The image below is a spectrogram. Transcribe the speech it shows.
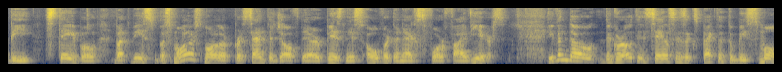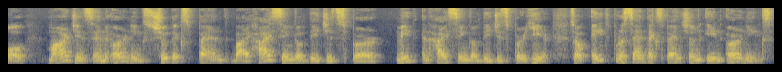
be stable, but be a smaller, smaller percentage of their business over the next four or five years. Even though the growth in sales is expected to be small, margins and earnings should expand by high single digits per mid and high single digits per year. So 8% expansion in earnings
